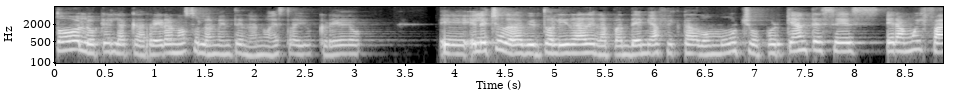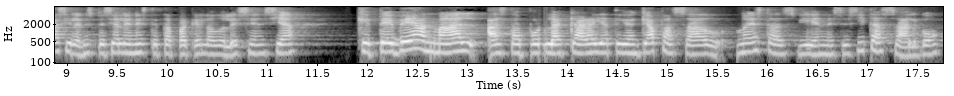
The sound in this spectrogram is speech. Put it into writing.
todo lo que es la carrera, no solamente en la nuestra, yo creo. Eh, el hecho de la virtualidad en la pandemia ha afectado mucho, porque antes es, era muy fácil, en especial en esta etapa que es la adolescencia, que te vean mal hasta por la cara ya te digan qué ha pasado, no estás bien, necesitas algo.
